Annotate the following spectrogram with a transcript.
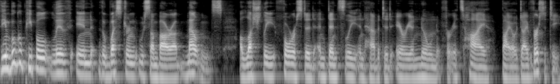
The Mbugu people live in the western Usambara Mountains a lushly forested and densely inhabited area known for its high biodiversity.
